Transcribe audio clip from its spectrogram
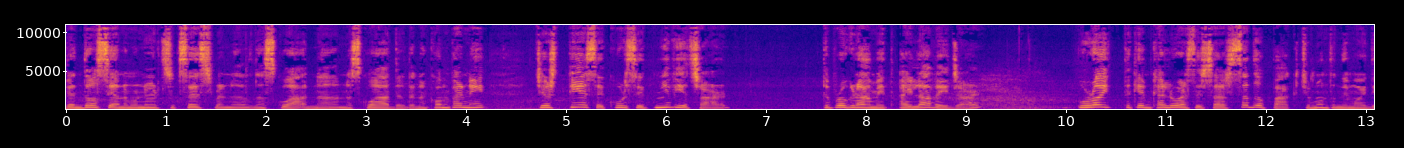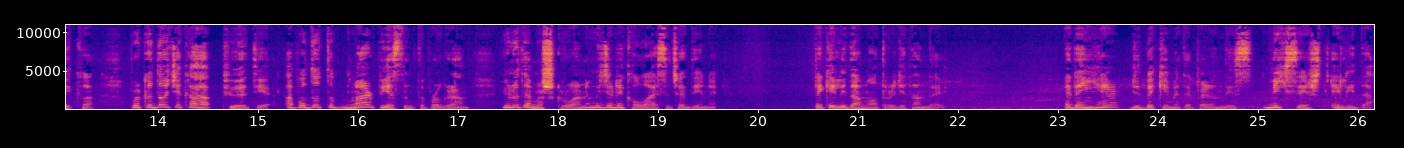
vendosja në mënyrë të suksesshme në skuadër dhe në kompani, që është pjesë e kursit një vjeçar të programit I Love HR. Uroj të kem kaluar diçka sado pak që mund të ndihmojë dikë. Për këdo që ka pyetje apo do të marrë pjesë në këtë program, ju lutem më shkruani me gjë Nikollaj siç e dini. Tek Elida motër gjithandej. Edhe një herë gjithë bekimet e Perëndisë, miqësisht Elida.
